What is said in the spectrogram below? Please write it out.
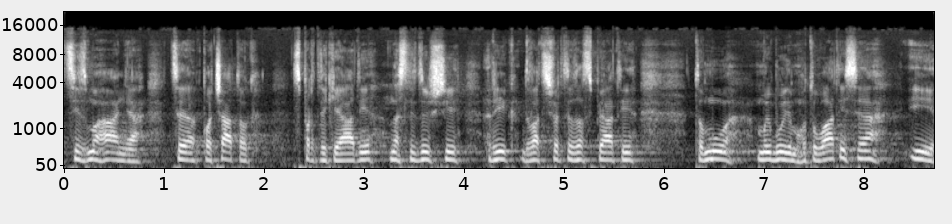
ці змагання це початок спартакіади на слідуючий рік, 24-25. Тому ми будемо готуватися і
